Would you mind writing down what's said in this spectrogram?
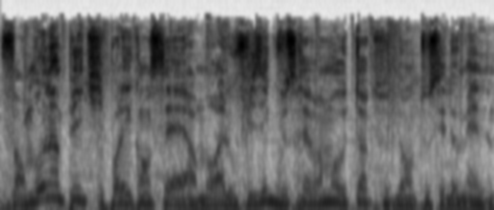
Forme olympique pour les cancers. Moral ou physique, vous serez vraiment au top dans tous ces domaines.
